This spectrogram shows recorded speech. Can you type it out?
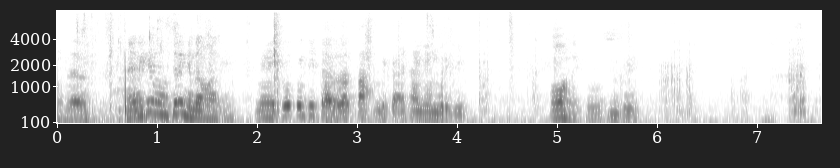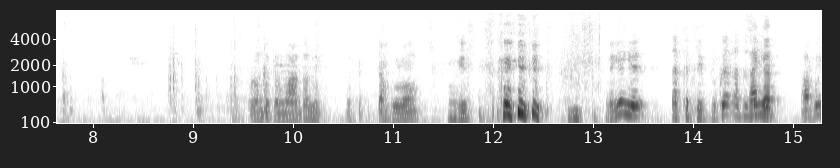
Nah, ini kan sering kenapa lagi? Niku kunci darurat Pak, mbikake saking mriki. Oh, niku. Nggih. Kula mboten wonten nih, mesti pecah kula. Nggih. Niki nggih saged dibuka atau Saged, tapi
